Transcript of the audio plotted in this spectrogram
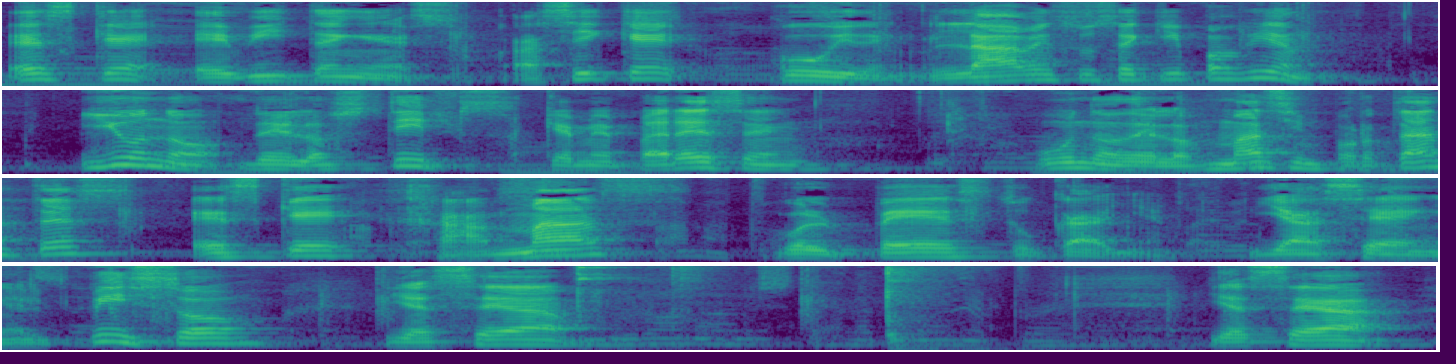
es que eviten eso. Así que cuiden, laven sus equipos bien. Y uno de los tips que me parecen uno de los más importantes es que jamás golpees tu caña, ya sea en el piso, ya sea ya sea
